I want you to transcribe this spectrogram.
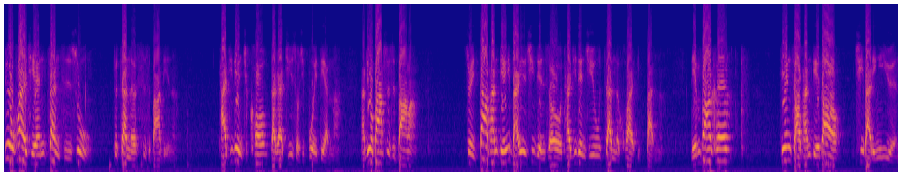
六块钱占指数就占了四十八点了。台积电一块大概基手是不会跌嘛，啊，六八四十八嘛，所以大盘跌一百一十七点的时候，台积电几乎占了快一半了。联发科。今天早盘跌到七百零一元，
